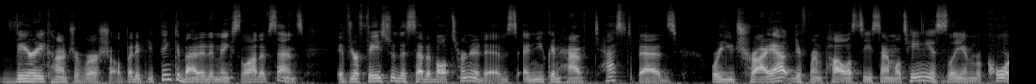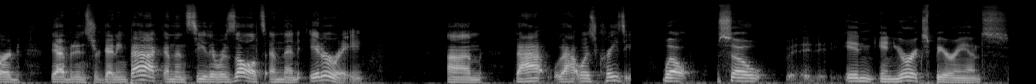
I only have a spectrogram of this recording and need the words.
very controversial. But if you think about it, it makes a lot of sense. If you're faced with a set of alternatives and you can have test beds where you try out different policies simultaneously and record the evidence you're getting back and then see the results and then iterate um, that that was crazy. Well, so in in your experience,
